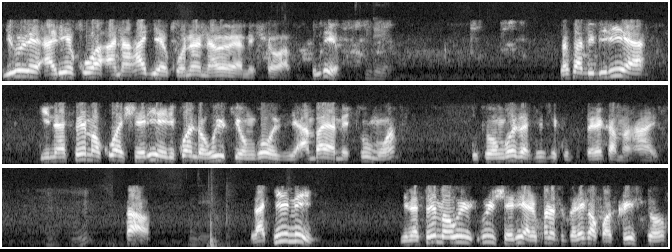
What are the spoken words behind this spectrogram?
yule aliyekuwa ana haja ya kuonana na wewe ameshow up, si ndio? Sasa Biblia inasema kuwa sheria ilikuwa ndo huyu kiongozi ambaye ametumwa kutuongoza sisi kutupeleka mahali. Sawa, lakini inasema huyu huyu sheria alikuwa anatupeleka kwa Kristo,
